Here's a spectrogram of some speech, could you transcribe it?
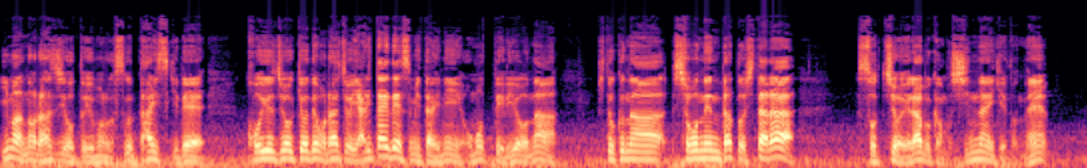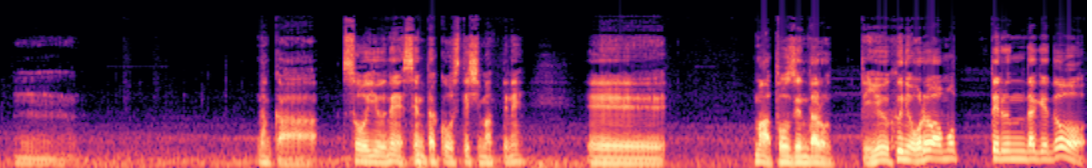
今のラジオというものがすごい大好きで、こういう状況でもラジオやりたいですみたいに思っているような、既得な少年だとしたら、そっちを選ぶかもしんないけどね。うん。なんか、そういうね、選択をしてしまってね、えー、まあ当然だろうっていうふうに俺は思ってるんだけど、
